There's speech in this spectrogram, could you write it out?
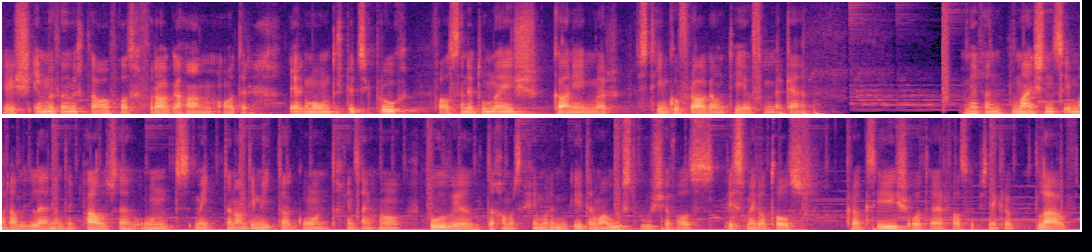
ist immer für mich da, falls ich Fragen habe oder ich irgendwo Unterstützung brauche. Falls er nicht dumm ist, gehe ich immer das Team fragen und die helfen mir gerne. Wir gehen meistens immer alle lernen in Pause und miteinander Mittag und ich finde es eigentlich noch cool, weil da kann man sich immer wieder mal austauschen, falls es mega toll gerade war oder falls etwas nicht gerade gut läuft.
